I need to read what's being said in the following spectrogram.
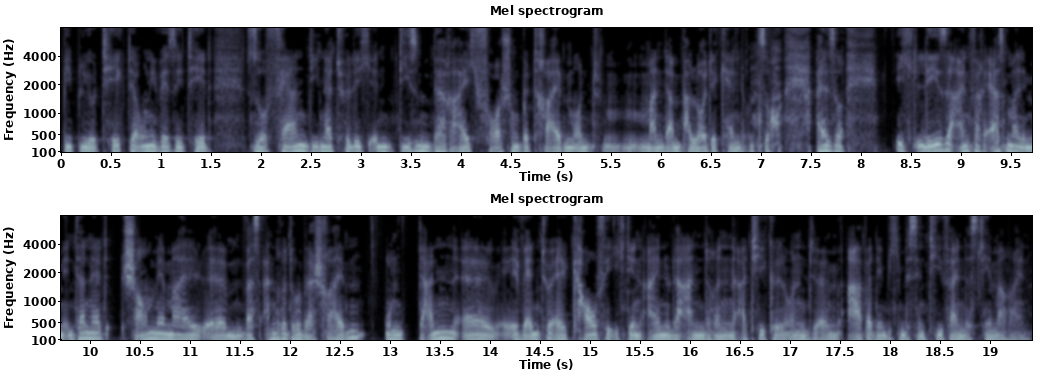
Bibliothek der Universität, sofern die natürlich in diesem Bereich Forschung betreiben und man da ein paar Leute kennt und so. Also ich lese einfach erstmal im Internet, schaue mir mal, ähm, was andere drüber schreiben und dann äh, eventuell kaufe ich den ein oder anderen Artikel und ähm, arbeite mich ein bisschen tiefer in das Thema rein.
